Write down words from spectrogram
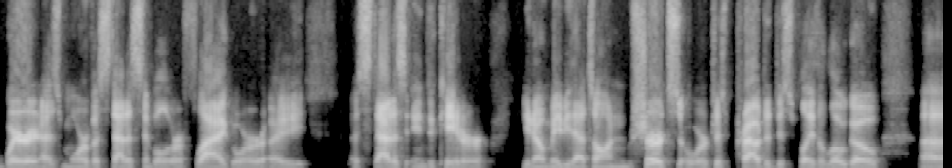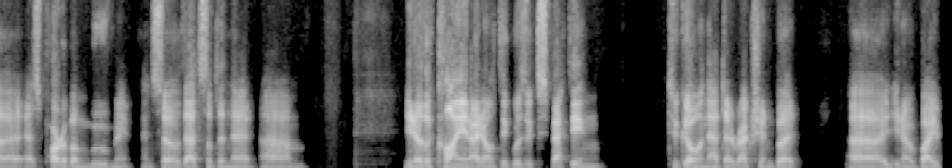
wear it as more of a status symbol or a flag or a, a status indicator you know maybe that's on shirts or just proud to display the logo uh, as part of a movement. And so that's something that um, you know the client i don't think was expecting to go in that direction but uh, you know by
